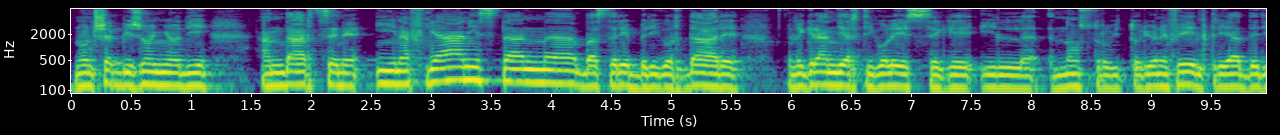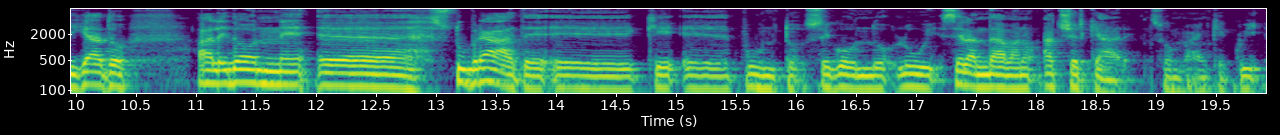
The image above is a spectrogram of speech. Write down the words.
Non c'è bisogno di andarsene in Afghanistan, basterebbe ricordare le grandi articolesse che il nostro Vittorione Feltri ha dedicato alle donne eh, stuprate e che eh, appunto secondo lui se l'andavano a cercare. Insomma anche qui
